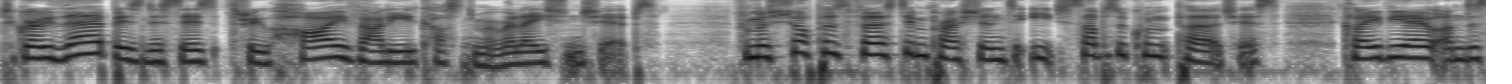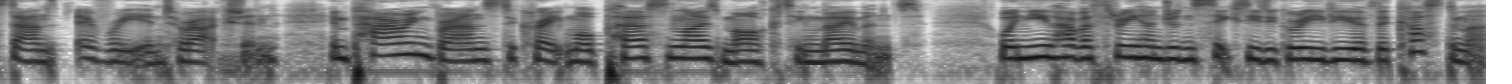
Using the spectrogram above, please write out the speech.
to grow their businesses through high value customer relationships. From a shopper's first impression to each subsequent purchase, Klaviyo understands every interaction, empowering brands to create more personalized marketing moments. When you have a 360 degree view of the customer,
